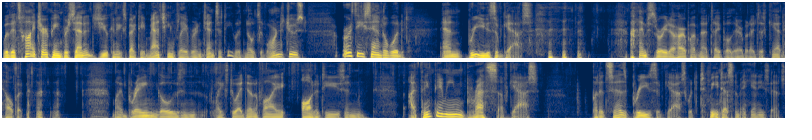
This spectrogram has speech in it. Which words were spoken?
With its high terpene percentage, you can expect a matching flavor intensity with notes of orange juice, earthy sandalwood, and breeze of gas. I'm sorry to harp on that typo there, but I just can't help it. My brain goes and likes to identify oddities, and I think they mean breaths of gas but it says breeze of gas, which to me doesn't make any sense.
